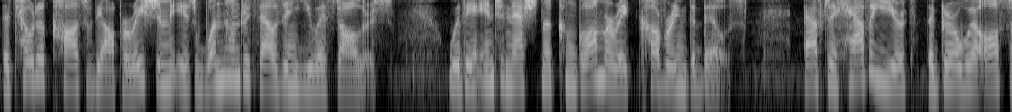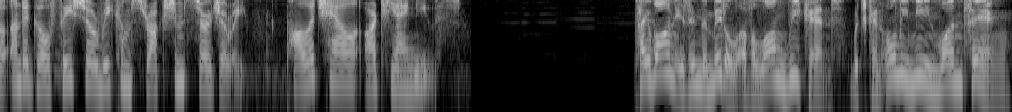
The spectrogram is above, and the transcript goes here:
The total cost of the operation is 100,000 US dollars, with an international conglomerate covering the bills. After half a year, the girl will also undergo facial reconstruction surgery. Paula Chow, RTI News. Taiwan is in the middle of a long weekend, which can only mean one thing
